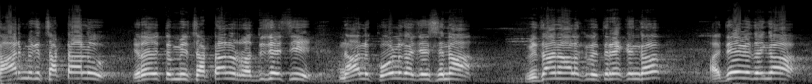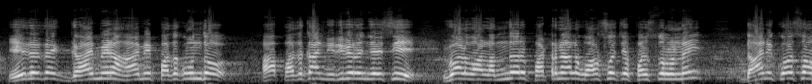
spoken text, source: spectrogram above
కార్మిక చట్టాలు ఇరవై తొమ్మిది చట్టాలను రద్దు చేసి నాలుగు కోళ్ళుగా చేసిన విధానాలకు వ్యతిరేకంగా అదేవిధంగా ఏదైతే గ్రామీణ హామీ పథకం ఉందో ఆ పథకాన్ని నిర్వీర్యం చేసి ఇవాళ వాళ్ళందరూ పట్టణాలకు వలస వచ్చే పరిస్థితులు ఉన్నాయి. దానికోసం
